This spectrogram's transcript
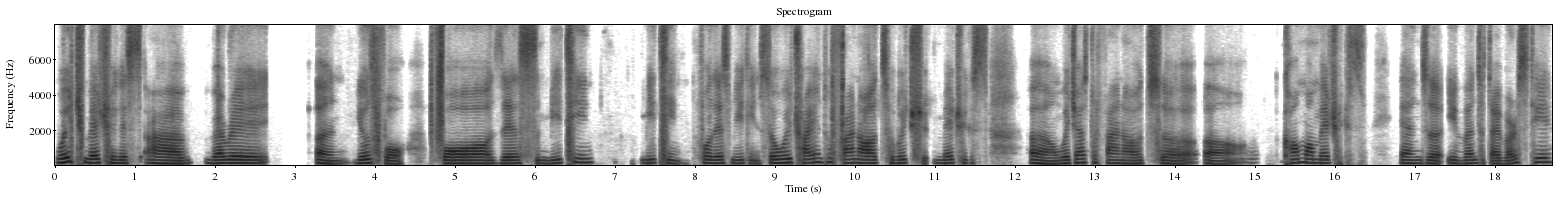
which matrices are very um, useful for this meeting meeting for this meeting. So we're trying to find out which matrix uh, we just find out uh, uh, common metrics and uh, event diversity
